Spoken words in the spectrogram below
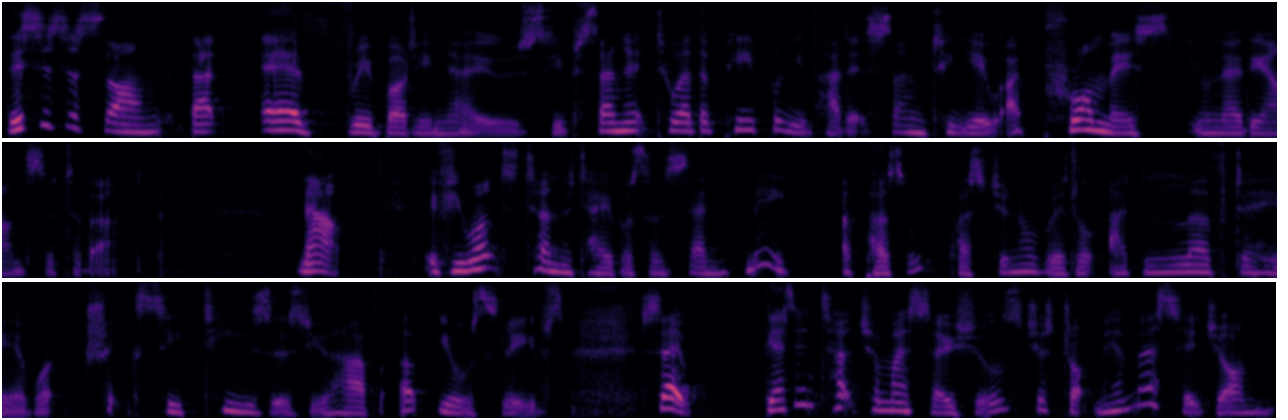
This is a song that everybody knows. You've sung it to other people, you've had it sung to you. I promise you'll know the answer to that. Now, if you want to turn the tables and send me a puzzle, question, or riddle, I'd love to hear what tricksy teasers you have up your sleeves. So get in touch on my socials. Just drop me a message on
